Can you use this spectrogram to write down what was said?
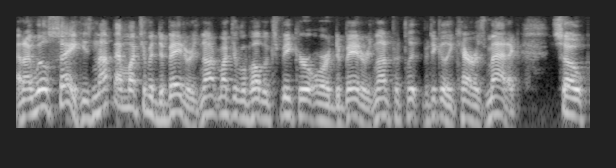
And I will say, he's not that much of a debater. He's not much of a public speaker or a debater. He's not particularly charismatic. So,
